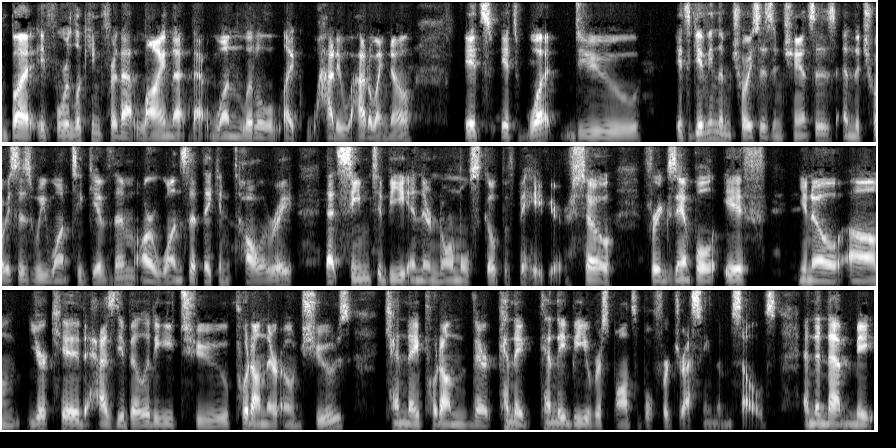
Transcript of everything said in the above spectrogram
But if we're looking for that line that that one little like how do how do i know? It's it's what do it's giving them choices and chances and the choices we want to give them are ones that they can tolerate that seem to be in their normal scope of behavior. So for example if you know um, your kid has the ability to put on their own shoes can they put on their can they can they be responsible for dressing themselves? And then that may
